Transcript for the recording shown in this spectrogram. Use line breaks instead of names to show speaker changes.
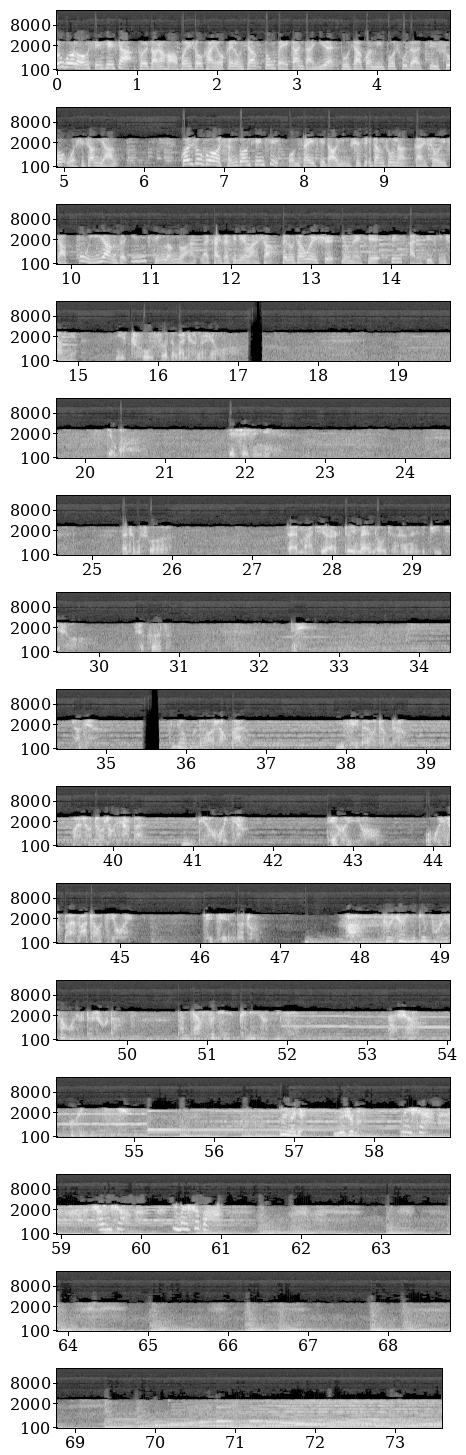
中国龙行天下，各位早上好，欢迎收看由黑龙江东北肝胆医院独家冠名播出的《据说我是张扬》。关注过晨光天气，我们在一起到影视剧当中呢，感受一下不一样的阴晴冷暖。来看一下今天晚上黑龙江卫视有哪些精彩的剧情上演。
你出色的完成了任务，丁邦，也谢谢你。那这么说，在马吉尔对面楼顶上的那个狙击手是鸽子？
对，小姐，今天我们都要上班，一切都要正常。晚上照常下班，你一定要回家。天黑以后，我会想办法找机会去接刘德柱。
好，杜江一定不会放过刘德柱的，他们家附近肯定有危险。晚上我跟你一起去。
陆小姐，你没事吧？
没事，常医生，你没事吧？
